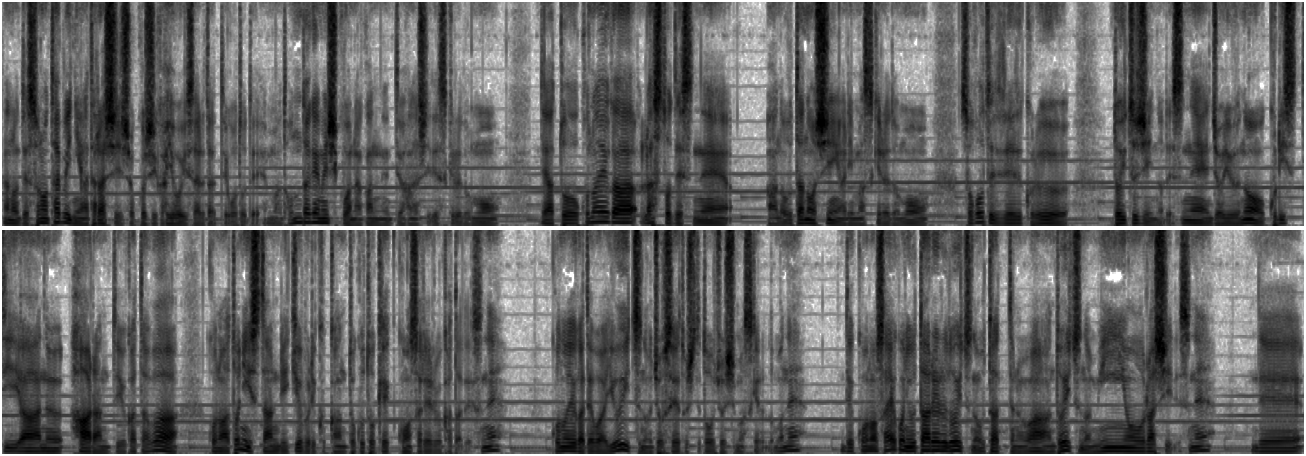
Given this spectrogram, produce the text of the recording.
なので、その度に新しい食事が用意されたということで、まあ、どんだけ飯食わなあかんねんっていう話ですけれども、で、あと、この映画、ラストですね、あの歌のシーンありますけれども、そこで出てくるドイツ人のですね、女優のクリスティアーヌ・ハーランという方は、この後にスタンリー・キューブリック監督と結婚される方ですね。この映画では唯一の女性として登場しますけれどもね。で、この最後に歌われるドイツの歌ってのは、ドイツの民謡らしいですね。で、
